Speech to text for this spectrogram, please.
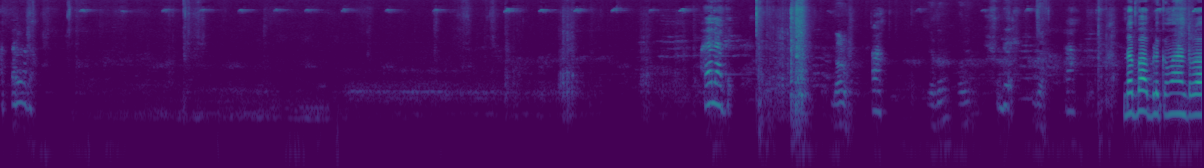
പത്തെണ്ണം എടുത്തോ അതിനകത്ത് ആ. ബബിൾക്ക് വേണ്ടടാ.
